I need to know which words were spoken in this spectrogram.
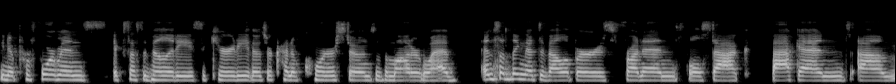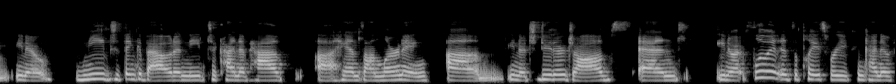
you know, performance, accessibility, security, those are kind of cornerstones of the modern web and something that developers, front end, full stack, back end, um, you know, need to think about and need to kind of have uh, hands-on learning, um, you know, to do their jobs. And you know, at Fluent, it's a place where you can kind of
